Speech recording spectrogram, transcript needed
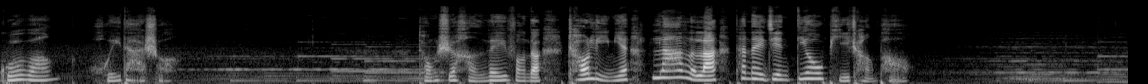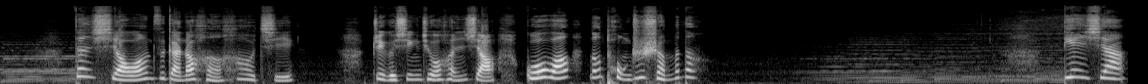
国王。回答说：“同时很威风的朝里面拉了拉他那件貂皮长袍。但小王子感到很好奇，这个星球很小，国王能统治什么呢？殿下，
